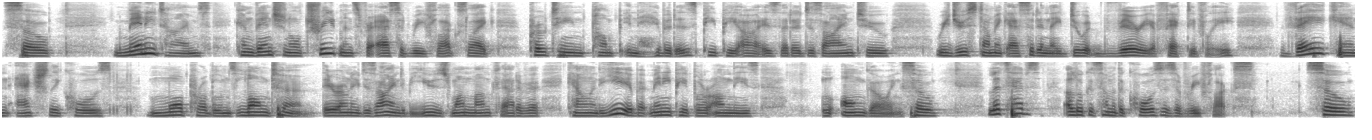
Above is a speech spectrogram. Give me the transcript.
So, many times, conventional treatments for acid reflux, like protein pump inhibitors, PPIs, that are designed to reduce stomach acid, and they do it very effectively, they can actually cause more problems long term. They're only designed to be used one month out of a calendar year, but many people are on these ongoing. So let's have a look at some of the causes of reflux. So,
